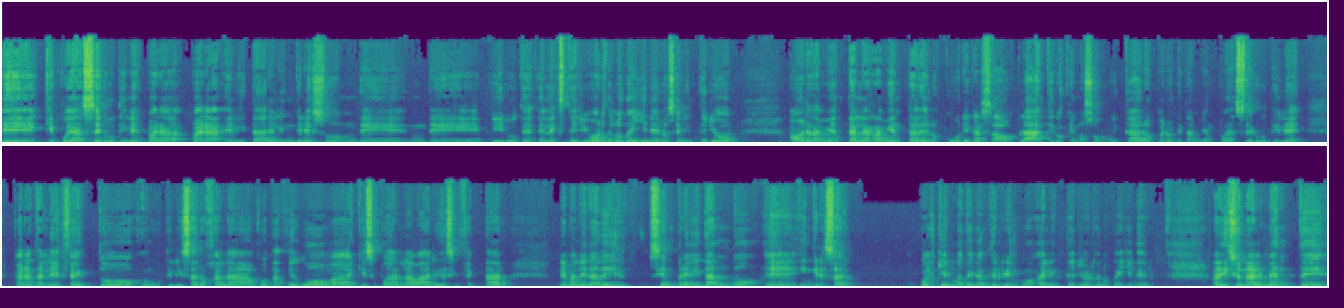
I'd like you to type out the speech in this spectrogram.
eh, que puedan ser útiles para, para evitar el ingreso de, de, virus desde el exterior de los gallineros al interior. Ahora también está la herramienta de los cubrecalzados plásticos, que no son muy caros, pero que también pueden ser útiles para tal efecto. Utilizar ojalá botas de goma que se puedan lavar y desinfectar, de manera de ir siempre evitando eh, ingresar cualquier material de riesgo al interior de los gallineros. Adicionalmente,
